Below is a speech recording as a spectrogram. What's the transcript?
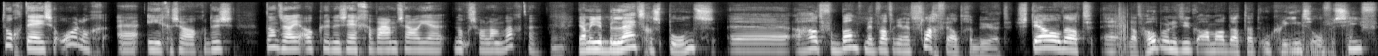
toch deze oorlog ingezogen. Dus dan zou je ook kunnen zeggen, waarom zou je nog zo lang wachten? Ja, maar je beleidsrespons houdt verband met wat er in het slagveld gebeurt. Stel dat, uh, dat hopen we natuurlijk allemaal, dat dat Oekraïense offensief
